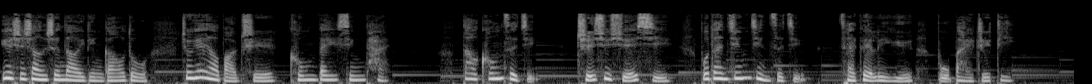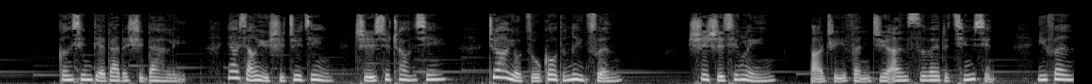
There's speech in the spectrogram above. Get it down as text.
越是上升到一定高度，就越要保持空杯心态，倒空自己，持续学习，不断精进自己，才可以立于不败之地。”更新迭代的时代里，要想与时俱进、持续创新，就要有足够的内存，适时清零，保持一份居安思危的清醒，一份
